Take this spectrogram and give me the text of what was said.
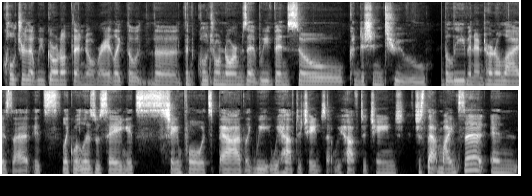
culture that we've grown up in, no, right? Like the the the cultural norms that we've been so conditioned to believe and internalize that it's like what Liz was saying, it's shameful, it's bad. Like we we have to change that. We have to change just that mindset. And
